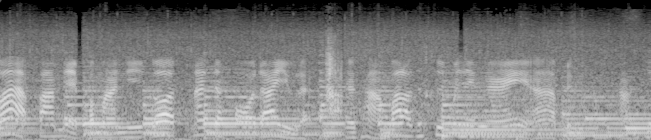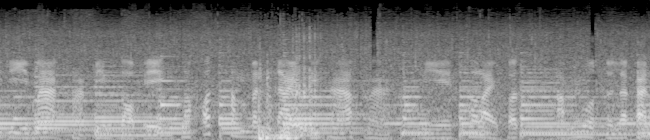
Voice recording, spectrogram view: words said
ว่าฟาร์มใหญ่ประมาณนี้ก็น่าจะพอได้อยู่แหละแต่ถามว่าเราจะขึ้นมายังไงอ่าเป็นคำถามที่ มากถามเองตอบเองเราก็ทำบันไดสิครับมามีเท่าไหร่ก็ทำให้หมดเลยละกัน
